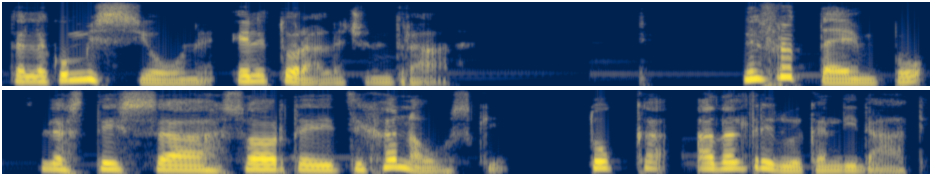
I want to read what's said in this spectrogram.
dalla Commissione elettorale centrale. Nel frattempo, la stessa sorte di Tsikhanouski tocca ad altri due candidati.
